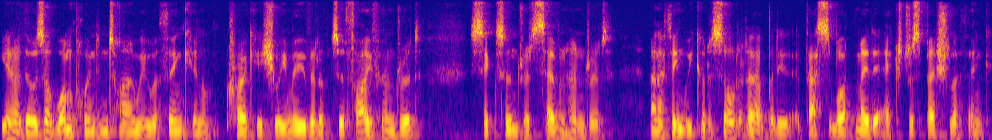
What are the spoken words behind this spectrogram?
you know there was at one point in time we were thinking, crikey, should we move it up to 500, 600, 700? and I think we could have sold it out. But it, that's what made it extra special. I think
